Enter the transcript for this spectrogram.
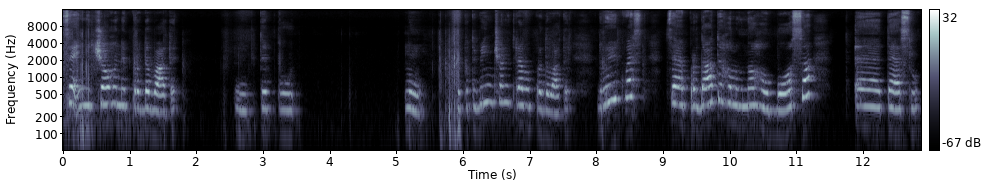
це нічого не продавати. Типу, ну, типу, тобі нічого не треба продавати. Другий квест це продати головного боса е, Теслу.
